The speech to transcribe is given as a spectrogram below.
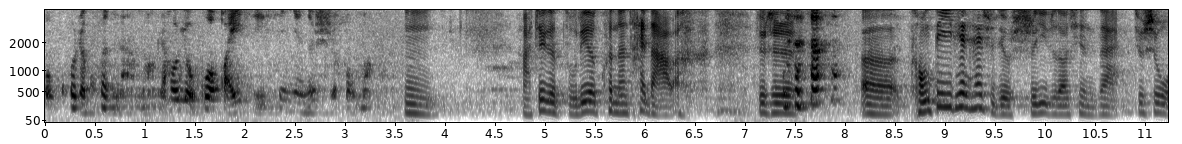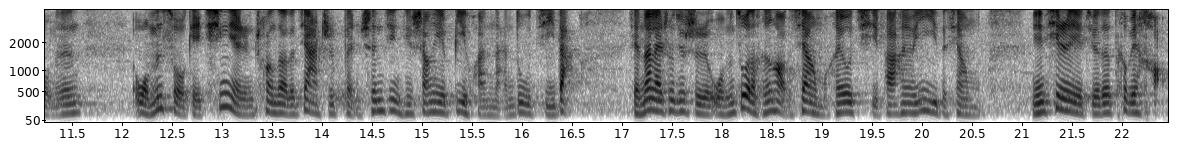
或或者困难吗？然后有过怀疑自己信念的时候吗？嗯，啊，这个阻力的困难太大了，就是呃，从第一天开始就是一，直到现在，就是我们我们所给青年人创造的价值本身进行商业闭环难度极大。简单来说，就是我们做的很好的项目，很有启发、很有意义的项目，年轻人也觉得特别好。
